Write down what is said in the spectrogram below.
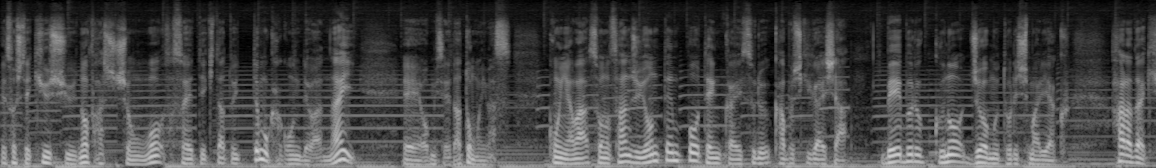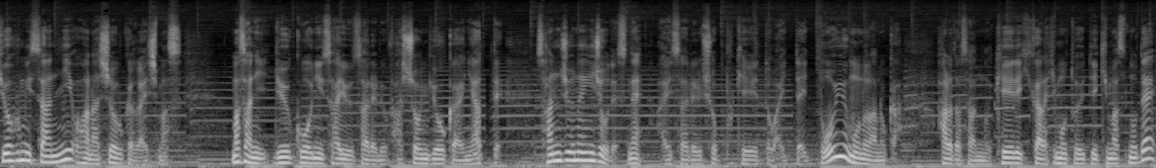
う。そして九州のファッションを支えてきたと言っても過言ではない、お店だと思います。今夜はその34店舗を展開する株式会社ベイブルックの常務取締役原田清文さんにお話を伺いします。まさに流行に左右されるファッション業界にあって30年以上ですね愛されるショップ経営とは一体どういうものなのか原田さんの経歴から紐解いていきますので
